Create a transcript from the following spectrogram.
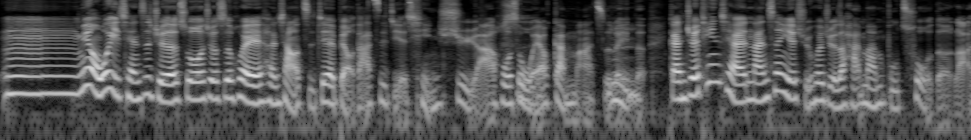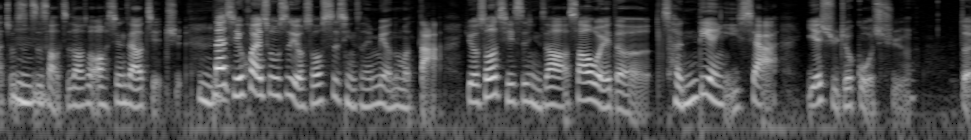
嗯，没有。我以前是觉得说，就是会很想要直接表达自己的情绪啊，或是我要干嘛之类的、嗯、感觉，听起来男生也许会觉得还蛮不错的啦。就是至少知道说，嗯、哦，现在要解决。嗯、但其实坏处是，有时候事情曾经没有那么大，有时候其实你知道，稍微的沉淀一下，也许就过去了。对，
